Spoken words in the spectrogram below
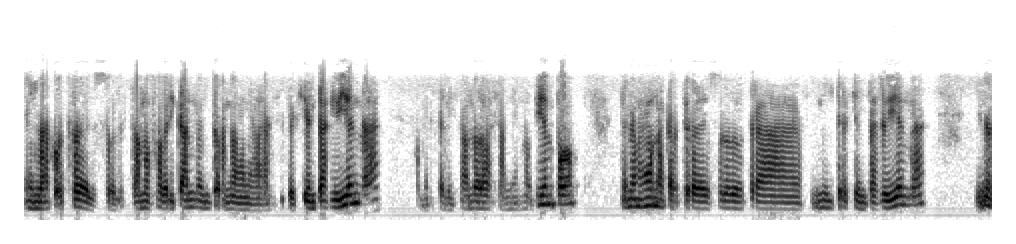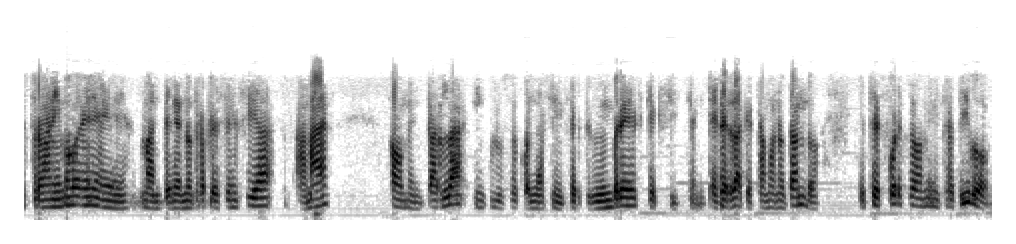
en la Costa del Sol. Estamos fabricando en torno a las 700 viviendas, comercializándolas al mismo tiempo. Tenemos una cartera de suelo de otras 1.300 viviendas y nuestro ánimo es mantener nuestra presencia a más, aumentarla incluso con las incertidumbres que existen. Es verdad que estamos notando este esfuerzo administrativo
